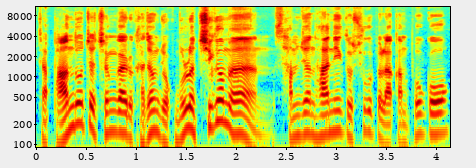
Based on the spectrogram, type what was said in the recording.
자 반도체 증가율이 가장 좋고 물론 지금은 삼전 한익도 수급별 약간 보고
